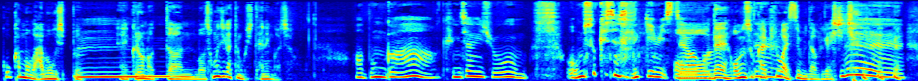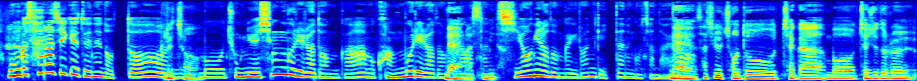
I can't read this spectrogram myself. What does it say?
꼭 한번 와보고 싶은 음. 네, 그런 어떤 뭐 성지 같은 곳이 되는 거죠. 아, 뭔가 굉장히 좀 엄숙해지는 느낌이 있어요. 어, 네, 엄숙할 네. 필요가 있습니다, 우리가. 네. 뭔가 사라지게 되는 어떤 그렇죠. 뭐 종류의 식물이라던가 뭐 광물이라던가 네, 어떤 지형이라던가 이런 게 있다는 거잖아요. 네, 사실 저도 제가 뭐 제주도를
